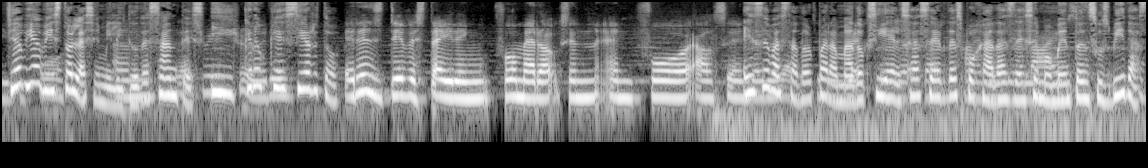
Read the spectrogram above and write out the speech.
Ya había visto las similitudes Um, antes y creo que es cierto. It is devastating for Maddox and, and for Elsa. and Es devastador para Maddox y Elsa ser despojadas de ese momento en sus vidas.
